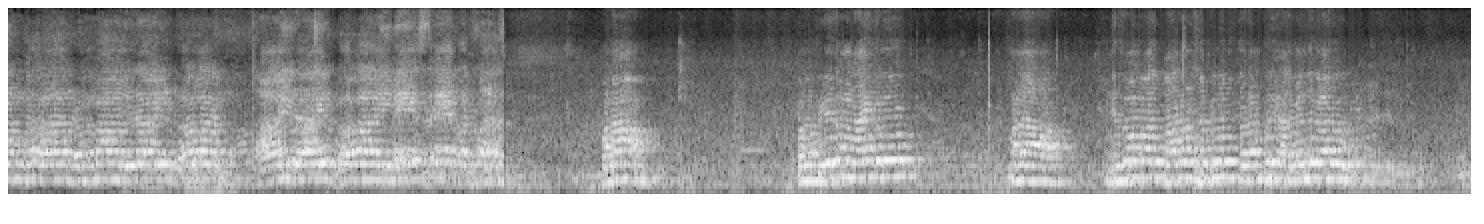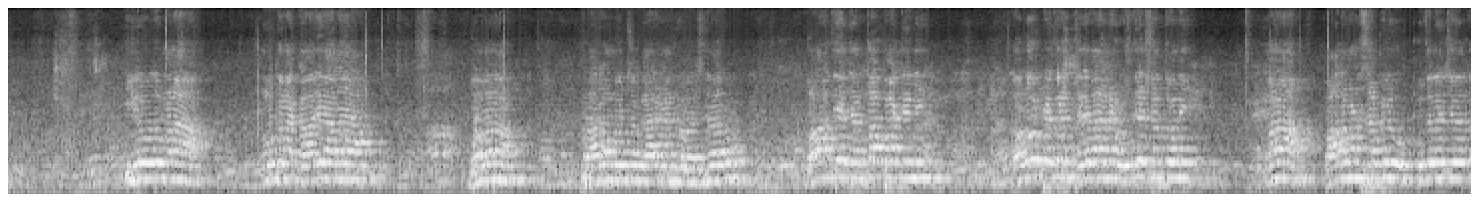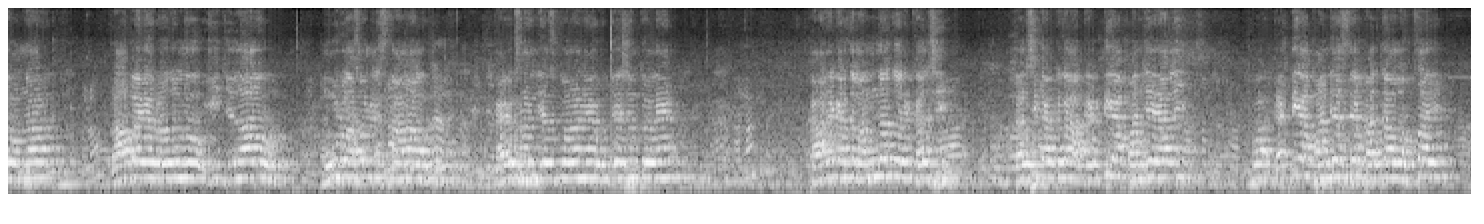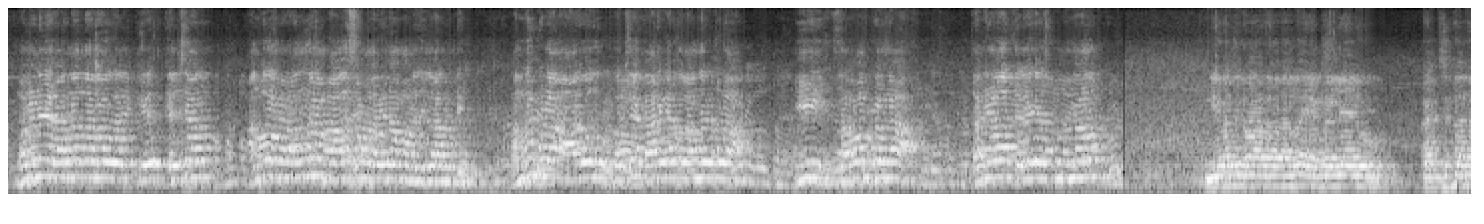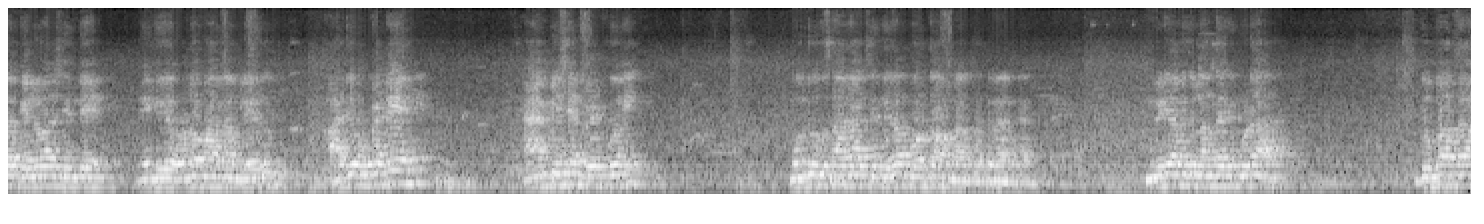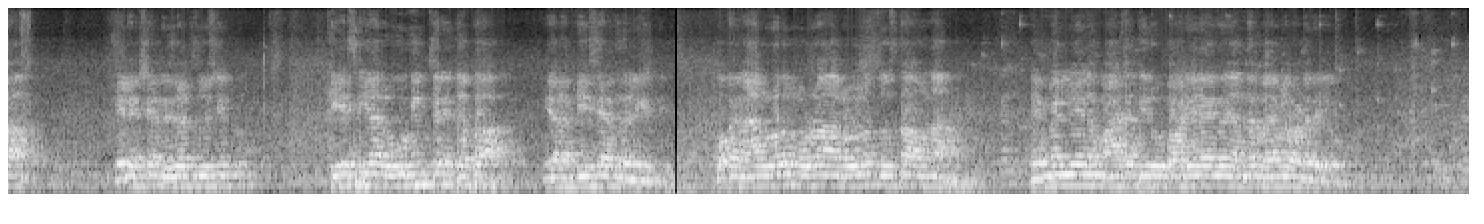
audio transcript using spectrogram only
श्रीमान् भवान् ब्रह्मायुरायुर्भवान् आयुरायुर्भवायिमे श्रेयपद्मः మన మన ప్రియతమ నాయకులు మన నిజామాబాద్ పార్లమెంట్ సభ్యులు ధరంపురి అరవింద్ గారు ఈరోజు మన నూతన కార్యాలయ భవన ప్రారంభోత్సవ కార్యక్రమానికి వచ్చినారు భారతీయ జనతా పార్టీని బలోపేతం చేయాలనే ఉద్దేశంతో మన పార్లమెంట్ సభ్యులు కుదిర చేస్తూ ఉన్నారు రాబోయే రోజుల్లో ఈ జిల్లాలో మూడు అసెంబ్లీ స్థానాలు కైవసం చేసుకోవాలనే ఉద్దేశంతోనే కార్యకర్తలందరితో కలిసి కలిసికట్టుగా గట్టిగా పనిచేయాలి. గట్టిగా పనిచేస్తే ఫలితాలు వస్తాయి. మొన్ననే రఘునందనరావు గారు గెలిచారు. అందులో మనందరం భాగస్వాములు అయినా మన జిల్లా నుండి. అందుకు కూడా ఆ రోజు వచ్చే కార్యకర్తలందరూ కూడా ఈ సభాముఖంగా ధన్యవాదాలు తెలియజేసుకుంటున్నాను. నియోజకవర్గాలలో ఎమ్మెల్యేలు ఖచ్చితంగా గెలవాల్సిందే. నీకు ఇక రెండో మార్గం లేదు. అది ఒక్కటే అంబిషన్ పెట్టుకొని ముందుకు సాగాల్సిందిగా కోరుతా ఉన్నారు సత్యనారాయణ గారు. మీడియా మిత్రులందరికీ కూడా దుబాక ఎలక్షన్ రిజల్ట్ చూసిండ్రు. కేసీఆర్ ఊహించని దెబ్బ ఇలా కేసీఆర్ జరిగింది ఒక నాలుగు రోజులు మూడు నాలుగు రోజులు చూస్తా ఉన్నా ఎమ్మెల్యేల మాట తీరు బాడీ లాంగ్వేజ్ అందరు భయంలో పడలేదు.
